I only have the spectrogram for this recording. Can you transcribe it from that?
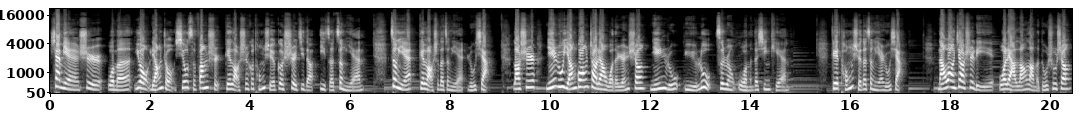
下面是我们用两种修辞方式给老师和同学各设计的一则赠言。赠言给老师的赠言如下：老师，您如阳光照亮我的人生，您如雨露滋润我们的心田。给同学的赠言如下：难忘教室里我俩朗朗的读书声，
